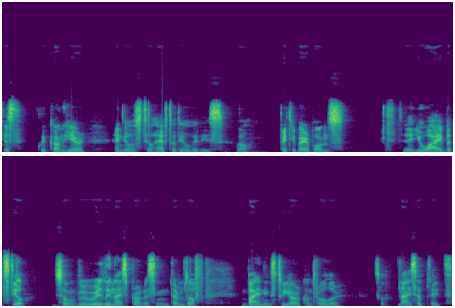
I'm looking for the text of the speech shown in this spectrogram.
Just click on here and you'll still have to deal with this well pretty bare bones uh, UI but still some really nice progress in terms of bindings to your controller. So nice update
